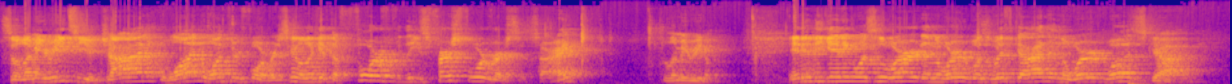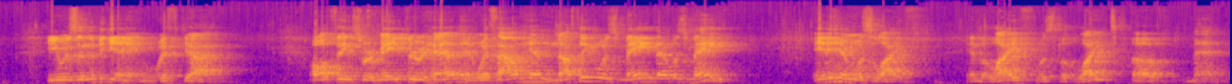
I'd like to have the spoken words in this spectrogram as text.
So let me read to you John 1 1 through 4. We're just going to look at the four these first four verses, all right? So let me read them. In the beginning was the Word, and the Word was with God, and the Word was God. He was in the beginning with God. All things were made through him, and without him nothing was made that was made. In him was life, and the life was the light of men.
